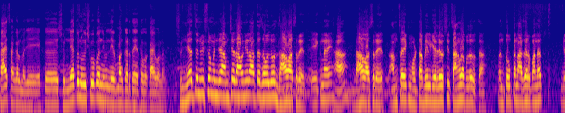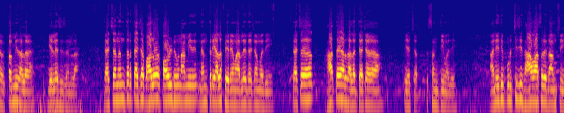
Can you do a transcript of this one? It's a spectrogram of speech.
काय सांगाल म्हणजे एक शून्यातून विश्व पण निर्माण करता येतो का? काय बोलाल? शून्यातून विश्व म्हणजे आमच्या दावणीला आता जवळजवळ दहा वासरं आहेत. एक नाही हा दहा वासरं आहेत. आमचा एक मोठा बैल गेल्या वर्षी चांगला पलत होता पण तो पण आजारपणात कमी झाला गेल्या सीझनला त्याच्यानंतर त्याच्या पावलावर पाऊल ठेवून आम्ही नंतर याला फेरे मारले त्याच्यामध्ये. त्याच्या हा तयार झाला त्याच्या याच्यात संगतीमध्ये आणि ती पुढची जी दहा वासरं आहेत आमची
